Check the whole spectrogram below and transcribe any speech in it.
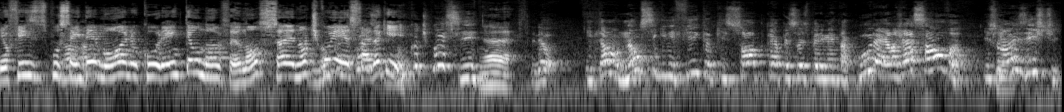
eu fiz, expulsei Não, não. demônio, curei em teu nome. Eu não sei, não te conheço, sai conheci, daqui. Nunca te conheci. É. Entendeu? Então, não significa que só porque a pessoa experimenta a cura, ela já é salva. Isso não existe.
